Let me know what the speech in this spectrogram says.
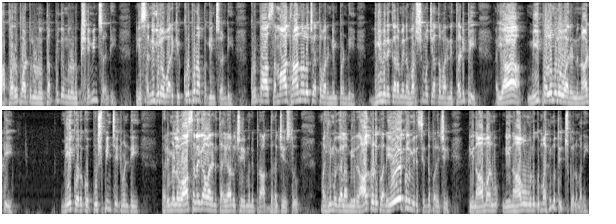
ఆ పొరపాటులను తప్పిదములను క్షమించండి. నీ సన్నిధిలో వారికి కృపను అప్పగించండి కృపా సమాధానాల చేత వారిని నింపండి. దీవెనకరమైన వర్షము చేత వారిని తడిపి అయ్యా మీ పొలములో వారిని నాటి మీ కొరకు పుష్పించేటువంటి పరిమళ వాసనగా వారిని తయారు చేయమని ప్రార్థన చేస్తూ మహిమ గల మీ రాకడకు అనేకులు మీరు సిద్ధపరిచి నీ నామము నీ నామమునకు మహిమ తెచ్చుకోనమని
